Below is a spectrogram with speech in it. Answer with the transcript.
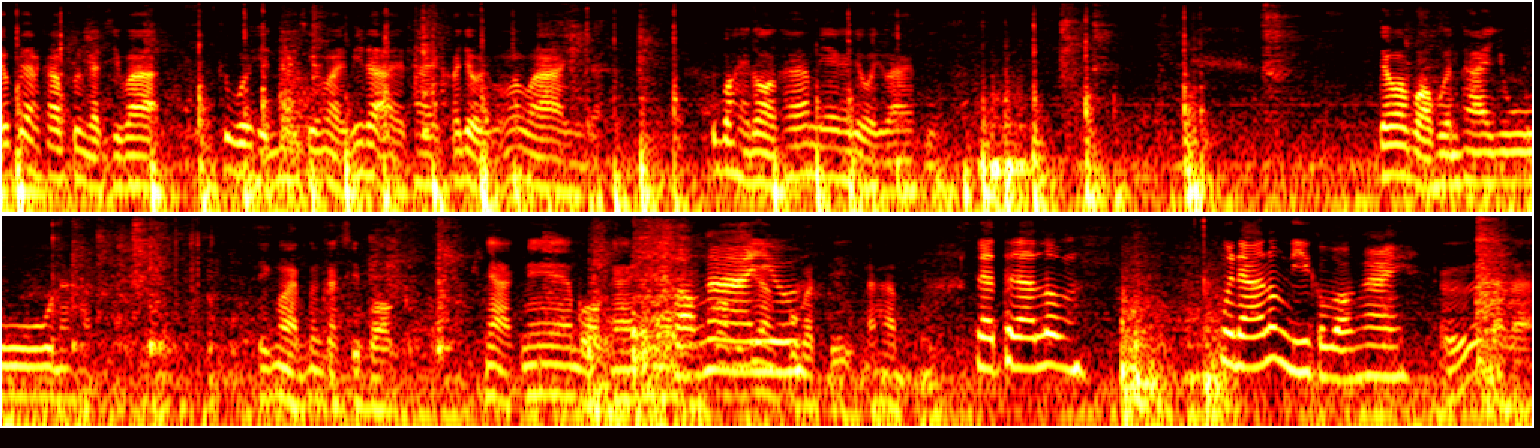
ดี๋ยวแฟนครับเพื่อนกันสิว่า คือบ่เห็นไทยเชียงใหม่พี่ได้ไทยเขาจะมาว่าอย่างนี้คือบ่ให้ลองท่าเมียเขาจะว่าจริงแต่ว่าบอกเพื่อนไทยอยู่นะครับเล็กหน่อยเพื่อนกันสิบอกยากแน่บอกง่ายแน่บอกง่ายอยู่เรื่องปกตินะครับ แล้วแต่อารมณ์มือดาอารมณ์ดีก็บอกง่ายเออนั่นแหละ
